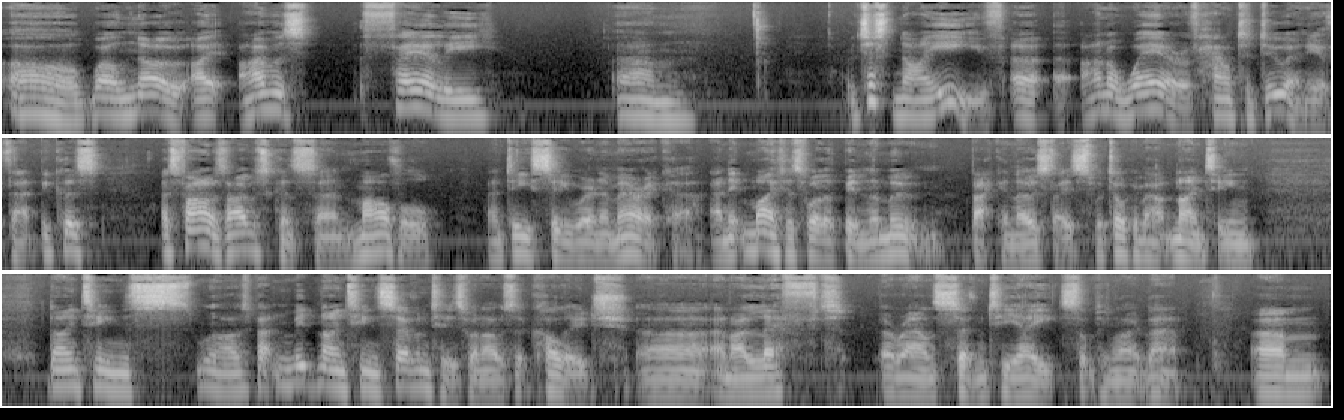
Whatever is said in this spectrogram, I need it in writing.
Oh well, no, I I was fairly um, just naive, uh, uh unaware of how to do any of that because, as far as I was concerned, Marvel and DC were in America, and it might as well have been the moon back in those days. We're talking about nineteen 19 well, I was about mid 1970s when I was at college, uh, and I left around 78, something like that. Um,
